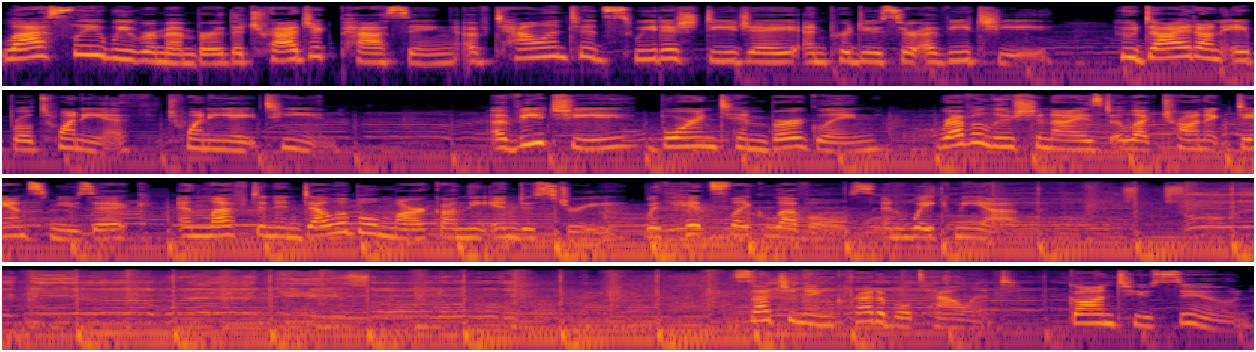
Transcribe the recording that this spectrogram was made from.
Lastly, we remember the tragic passing of talented Swedish DJ and producer Avicii, who died on April 20th, 2018. Avicii, born Tim Bergling, revolutionized electronic dance music and left an indelible mark on the industry with hits like Levels and Wake Me Up. Such an incredible talent, gone too soon.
